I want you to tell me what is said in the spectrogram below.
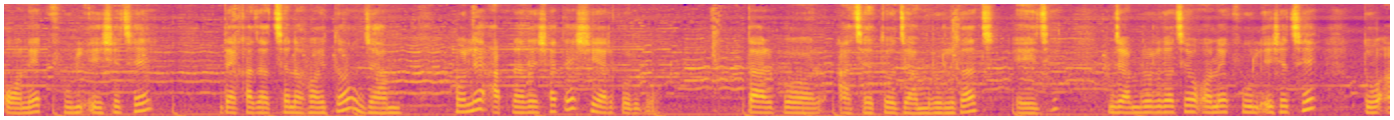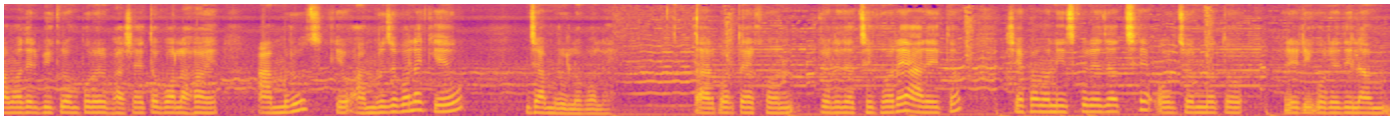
অনেক ফুল এসেছে। দেখা যাচ্ছে না হয়তো। জাম হলে আপনাদের সাথে শেয়ার করব। তারপর আছে তো জামরুল গাছ। এই যে জামরুল গাছে অনেক ফুল এসেছে। তো আমাদের বিক্রমপুরের ভাষায় তো বলা হয় আমরুজ, কেউ আমরুজও বলে, কেউ জামরুলও বলে। তারপর তো এখন চলে যাচ্ছে ঘরে, আর এই তো শেফামণি স্কুলে যাচ্ছে, ওর জন্য তো রেডি করে দিলাম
